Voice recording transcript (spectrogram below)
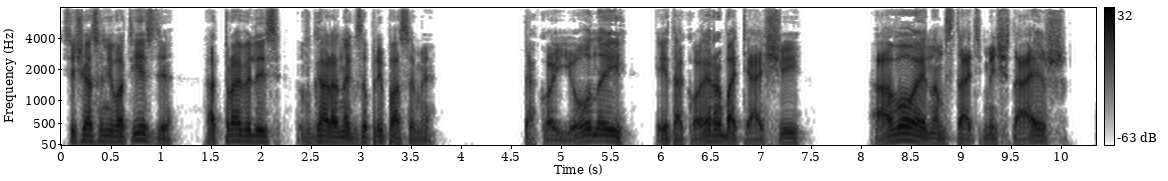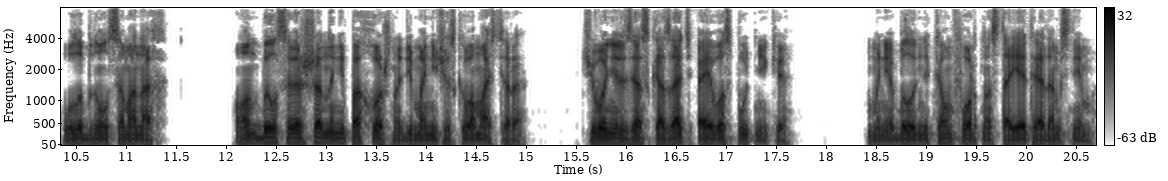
Сейчас они в отъезде, отправились в Гаранек за припасами. Такой юный и такой работящий. А воином стать мечтаешь? Улыбнулся монах. Он был совершенно не похож на демонического мастера, чего нельзя сказать о его спутнике. Мне было некомфортно стоять рядом с ним.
